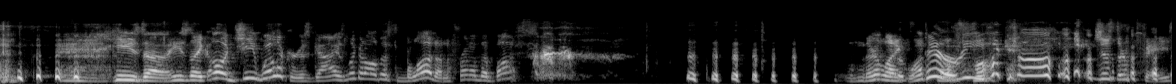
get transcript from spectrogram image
he's uh he's like, oh gee willikers, guys, look at all this blood on the front of the bus. They're like, what the fuck? Just their face.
